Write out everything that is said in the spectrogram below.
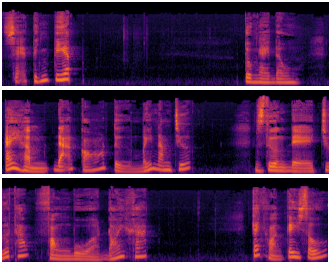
sẽ tính tiếp. Tôi nghe đâu, cái hầm đã có từ mấy năm trước. Giường để chứa thóc phòng bùa đói khát cách khoảng cây số,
